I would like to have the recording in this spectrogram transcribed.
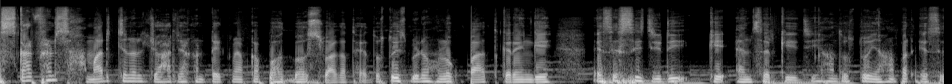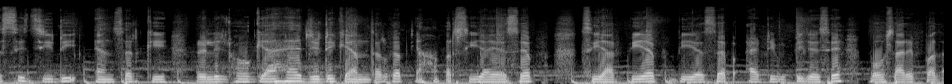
नमस्कार फ्रेंड्स, हमारे चैनल जोहार झारखंड टेक में आपका बहुत बहुत स्वागत है। दोस्तों, इस वीडियो में हम लोग बात करेंगे S S C G GD के आंसर की जी हाँ दोस्तों, यहाँ पर SSC GD answer key release हो गया है। जीडी के अंतर्गत यहाँ पर सीआईएसएफ सीआरपीएफ बीएसएफ आईटीबीपी जैसे बहुत सारे पद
